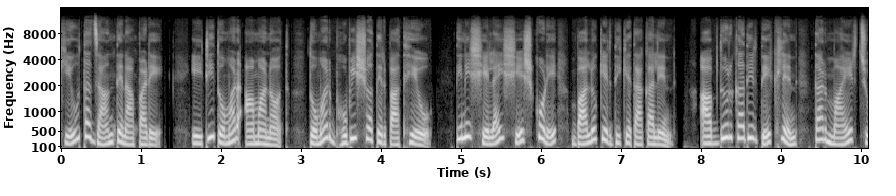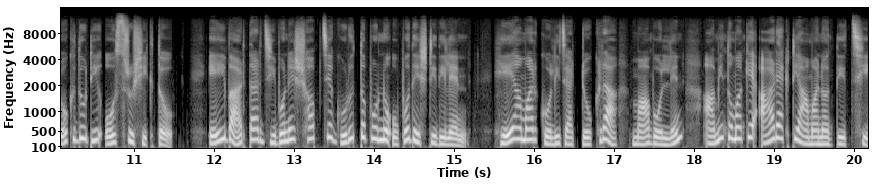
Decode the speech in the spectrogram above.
কেউ তা জানতে না পারে। এটি তোমার আমানত, তোমার ভবিষ্যতের পাথেও তিনি সেলাই শেষ করে বালকের দিকে তাকালেন। আব্দুর কাদির দেখলেন তার মায়ের চোখ দুটি অশ্রুসিক্ত। এইবার তার জীবনের সবচেয়ে গুরুত্বপূর্ণ উপদেশটি দিলেন। হে আমার কলিজার টুকরা, মা বললেন, আমি তোমাকে আর একটি আমানত দিচ্ছি।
